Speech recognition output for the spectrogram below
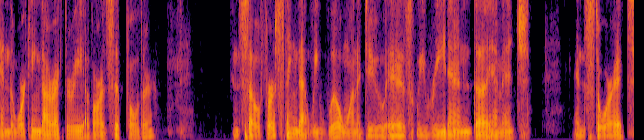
in the working directory of our zip folder. And so first thing that we will want to do is we read in the image and store it.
